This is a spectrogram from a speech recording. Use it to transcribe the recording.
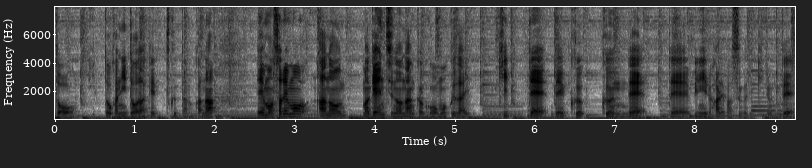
棟1棟か2棟だけ作ったのかな。でもそれもあの、まあ、現地のなんかこう木材切ってでく組んででビニール貼ればすぐできるんで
